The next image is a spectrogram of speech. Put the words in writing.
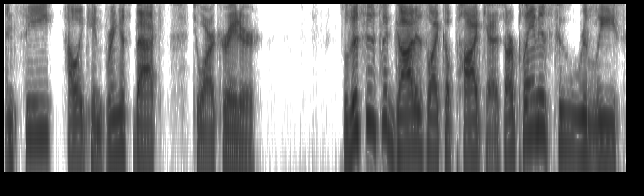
and see how it can bring us back to our creator. So this is the God is Like a podcast. Our plan is to release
